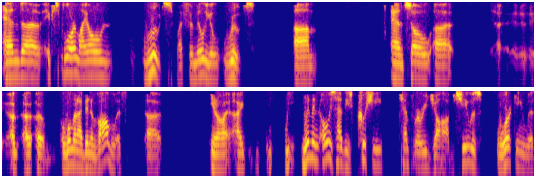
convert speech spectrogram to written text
and uh, explore my own roots, my familial roots. Um, and so uh, a, a, a woman I've been involved with, uh, you know, I, I we women always had these cushy temporary jobs. She was working with,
